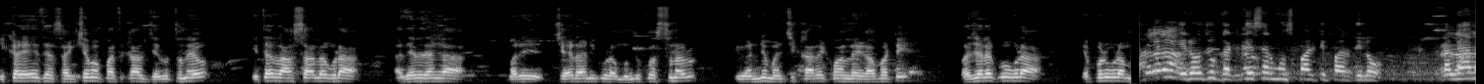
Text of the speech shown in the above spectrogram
ఇక్కడ ఏదైతే సంక్షేమ పథకాలు జరుగుతున్నాయో ఇతర రాష్ట్రాల్లో కూడా అదేవిధంగా మరి చేయడానికి కూడా ముందుకు వస్తున్నారు ఇవన్నీ మంచి కార్యక్రమాలే కాబట్టి ప్రజలకు కూడా ఎప్పుడు కూడా ఈరోజు గట్కేసర్ మున్సిపాలిటీ పరిధిలో కళ్యాణ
